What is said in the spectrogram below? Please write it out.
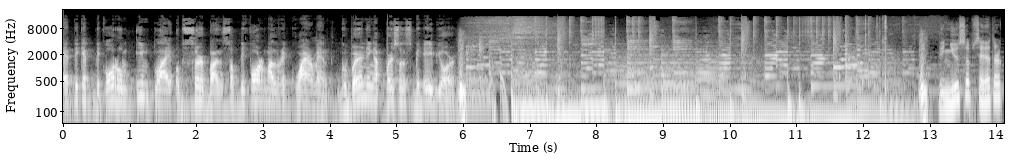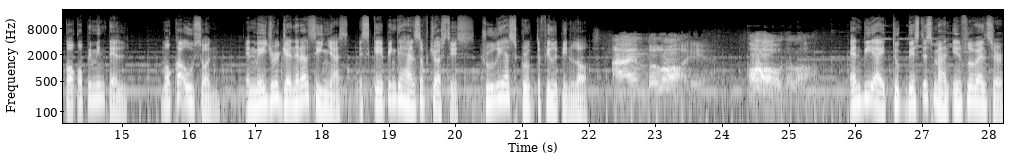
Etiquette decorum imply observance of the formal requirement governing a person's behavior. The news of Senator Coco Pimentel, Mocha Uson, and Major General Sinas escaping the hands of justice truly has crooked the Philippine law. I'm the law here. All the law. NBI took businessman influencer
